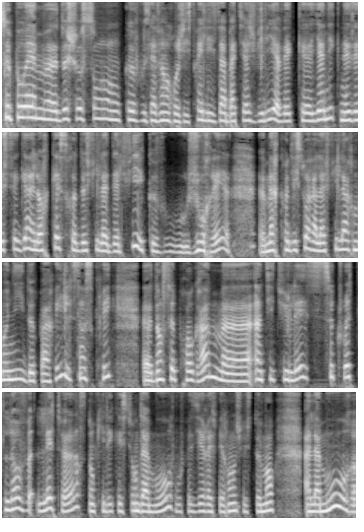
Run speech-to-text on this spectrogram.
Ce poème de Chausson que vous avez enregistré, Lisa Batiashvili, avec euh, Yannick Nézé-Séguin et l'Orchestre de Philadelphie et que vous jouerez euh, mercredi soir à la Philharmonie de Paris, il s'inscrit euh, dans ce programme intitulé Secret Love Letters. Donc il est question d'amour. Vous faisiez référence justement à l'amour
